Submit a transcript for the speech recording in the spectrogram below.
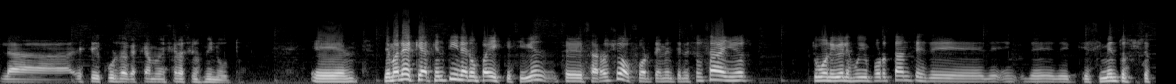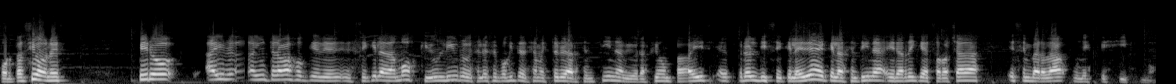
la, ese discurso que hacíamos mención hace unos minutos. Eh, de manera que Argentina era un país que si bien se desarrolló fuertemente en esos años, tuvo niveles muy importantes de, de crecimiento de sus exportaciones, pero hay un, hay un trabajo que de Ezequiel Adamoski, de un libro que salió hace poquito que se llama Historia de Argentina, biografía de un país, eh, pero él dice que la idea de que la Argentina era rica y desarrollada es en verdad un espejismo.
